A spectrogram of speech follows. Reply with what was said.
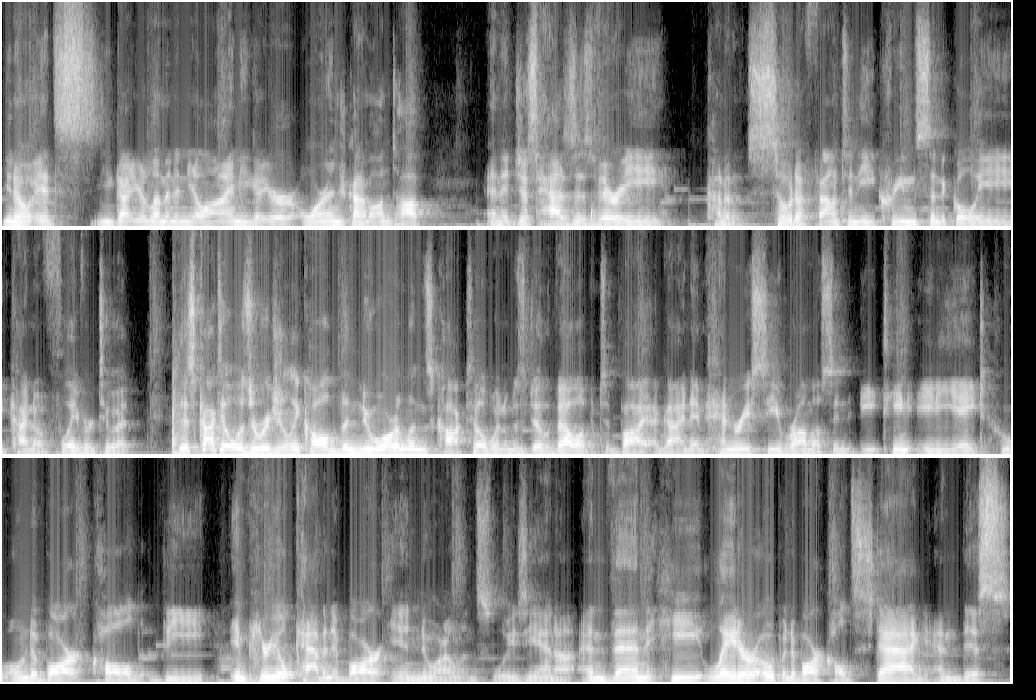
You know, it's you got your lemon and your lime, you got your orange kind of on top, and it just has this very kind of soda fountainy, creamsicle kind of flavor to it. This cocktail was originally called the New Orleans cocktail when it was developed by a guy named Henry C. Ramos in 1888, who owned a bar called the Imperial Cabinet Bar in New Orleans, Louisiana. And then he later opened a bar called Stag, and this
